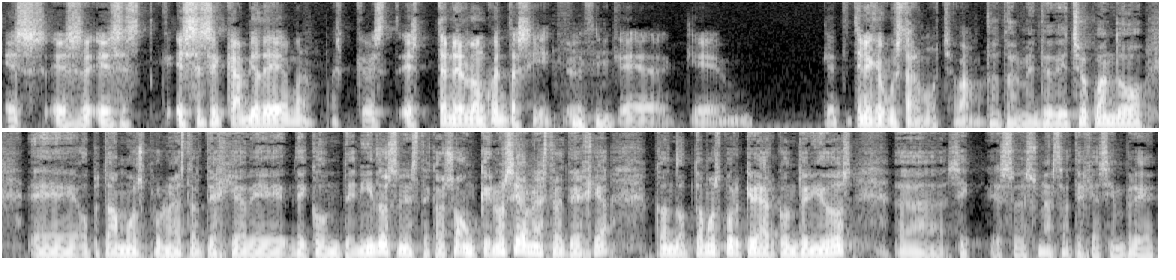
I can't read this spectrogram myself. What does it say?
es, es, es, ese cambio de, bueno, es, tenerlo en cuenta, sí. decir, que, que, que te tiene que gustar mucho, vamos. Totalmente. De hecho, cuando eh, optamos por una estrategia de, contenidos, en este caso, aunque no sea una estrategia, cuando optamos por crear contenidos, uh, sí, eso es una estrategia siempre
